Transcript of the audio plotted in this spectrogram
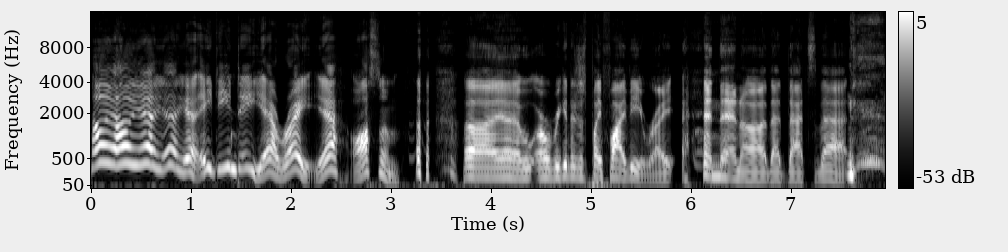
oh, oh yeah, yeah, yeah, AD and D, yeah, right, yeah, awesome. uh, are we gonna just play 5e, right? And then uh, that that's that.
